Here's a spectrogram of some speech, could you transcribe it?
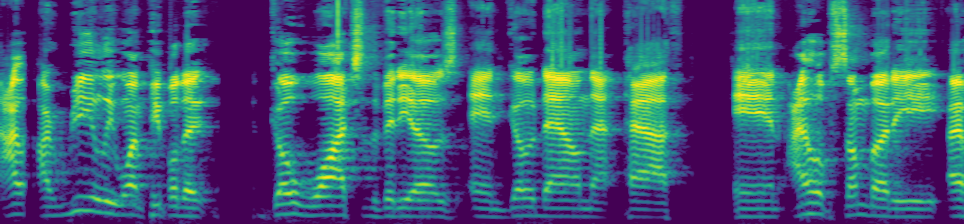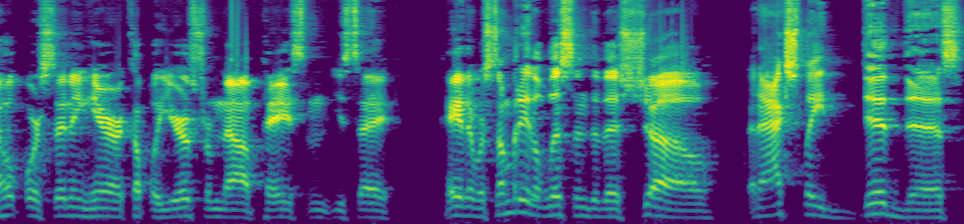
I, I really want people to go watch the videos and go down that path. And I hope somebody, I hope we're sitting here a couple of years from now, Pace, and you say, hey, there was somebody that listened to this show that actually did this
